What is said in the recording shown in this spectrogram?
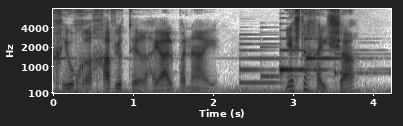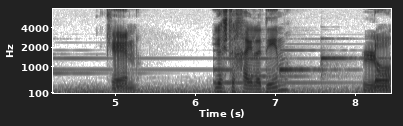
חיוך רחב יותר היה על פניי. יש לך אישה? כן. יש לך ילדים? לא.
